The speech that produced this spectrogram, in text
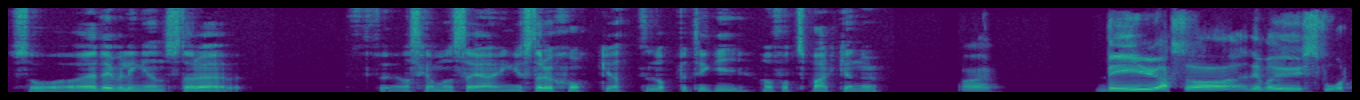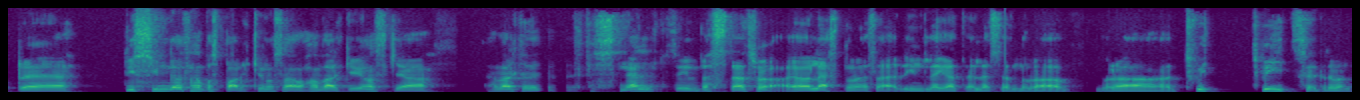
så är det väl ingen större, vad ska man säga, ingen större chock att Lopetegui har fått sparken nu. Nej. Det är ju alltså, det var ju svårt. Eh, det är synd att han får sparken och så här, och han verkar ju ganska han verkar lite för snäll för sitt bästa tror jag. Jag har läst några så här inlägg, eller så några, några tweet, tweets heter det väl.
